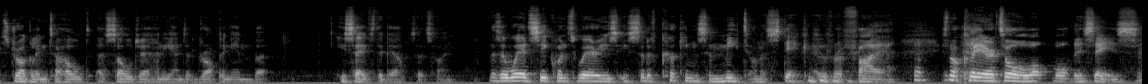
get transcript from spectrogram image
struggling to hold a soldier, and he ends up dropping him. But he saves the girl, so it's fine. There's a weird sequence where he's he's sort of cooking some meat on a stick over a fire. It's not clear at all what, what this is,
